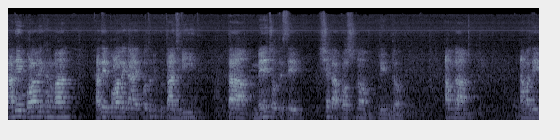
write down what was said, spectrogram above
তাদের পড়ালেখার মান তাদের পড়ালেখায় কতটুকু তাজবিদ তারা মেনে চলতেছে, সেটা প্রশ্ন বিদ্ধ আমরা আমাদের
